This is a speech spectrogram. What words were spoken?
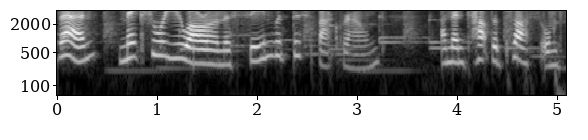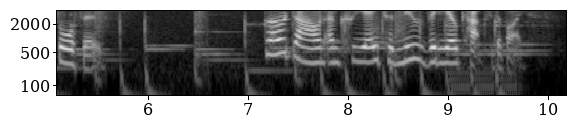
Then, make sure you are on a scene with this background, and then tap the plus on Sources. Go down and create a new video capture device.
